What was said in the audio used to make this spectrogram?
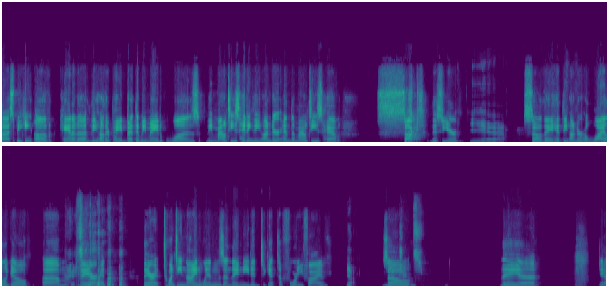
Uh, speaking of Canada, the other paid bet that we made was the Mounties hitting the under, and the Mounties have sucked this year. Yeah, So they hit the under a while ago. Um, right. They are at they are at 29 wins, and they needed to get to 45. Yeah. So chance. they uh yeah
